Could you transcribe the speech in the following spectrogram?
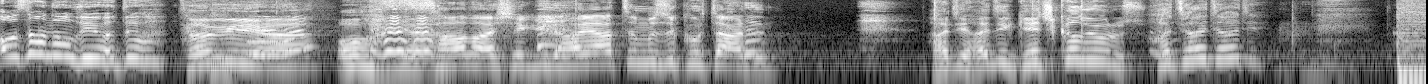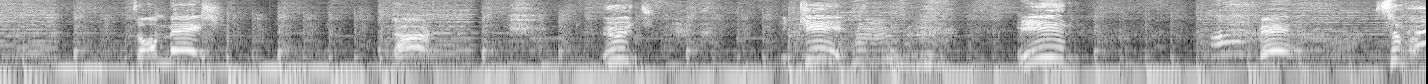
ozon oluyordu. Tabii ya. Oh ya Sağ ol Ayşegül. Hayatımızı kurtardın. Hadi hadi geç kalıyoruz. Hadi hadi hadi. Son beş, dört, üç, iki, bir ve sıfır.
